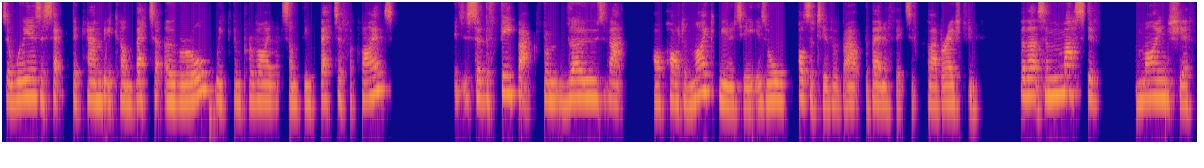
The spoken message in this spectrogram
So we as a sector can become better overall. We can provide something better for clients. So the feedback from those that are part of my community is all positive about the benefits of collaboration. But that's a massive mind shift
